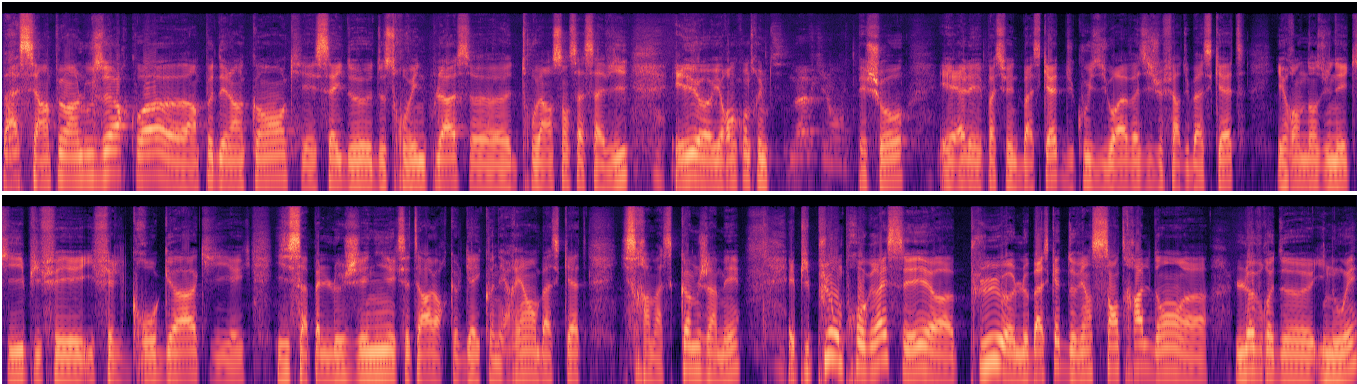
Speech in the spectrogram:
bah, c'est un peu un loser, quoi, euh, un peu délinquant, qui essaye de, de se trouver une place, euh, de trouver un sens à sa vie. Et euh, il rencontre une petite meuf qui a envie de pécho, et elle est passionnée de basket. Du coup, il se dit, ouais, vas-y, je vais faire du basket. Il rentre dans une équipe, il fait, il fait le gros gars, qui, il s'appelle le génie, etc. Alors que le gars, il connaît rien en basket. Il se ramasse comme jamais. Et puis, plus on progresse, et euh, plus euh, le basket devient central dans euh, l'œuvre de Inoue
